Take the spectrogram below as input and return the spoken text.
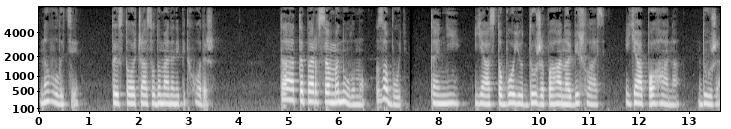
на вулиці. Ти з того часу до мене не підходиш. Та тепер все в минулому, забудь. Та ні, я з тобою дуже погано обійшлась. Я погана, дуже.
